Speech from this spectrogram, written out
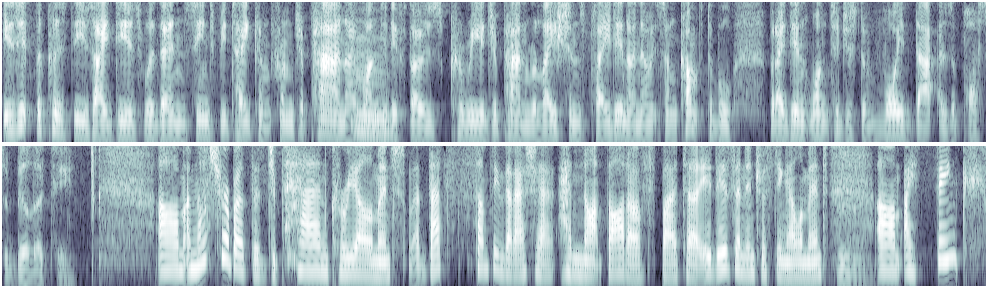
Is it because these ideas were then seen to be taken from japan? I wondered if those korea japan relations played in. I know it's uncomfortable but i didn't want to just avoid that as a possibility. Um, I'm not sure about the Japan Korea element. That's something that I actually had not thought of, but uh, it is an interesting element. Um, I think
